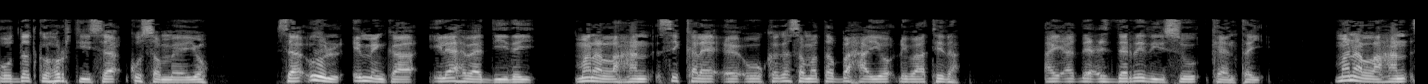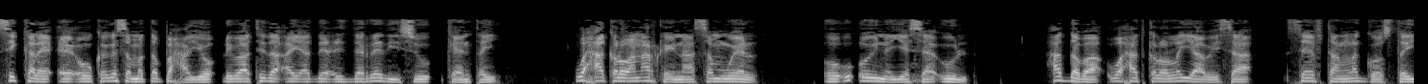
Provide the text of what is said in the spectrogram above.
uu dadka hortiisa ku sameeyo. Saa'uul iminka ilaah baa diiday mana lahan si kale ee uu kaga samato baxayo dhibaatida ay addeecisdarradiisu keentay mana lahan si kale ee uu kaga samato baxayo dhibaatida ay addeecisdarradiisu keentay. Waxaa kaloo aan arkaynaa samuel oo u oynaya saa'uul haddaba waxaad kaloo la yaabaysaa seeftan la goostay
